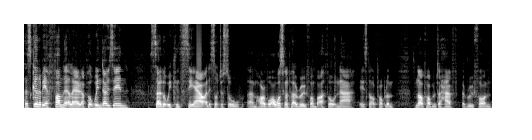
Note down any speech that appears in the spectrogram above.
That's going to be a fun little area. I put windows in so that we can see out and it's not just all um, horrible. I was going to put a roof on, but I thought, nah, it's not a problem. It's not a problem to have a roof on.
